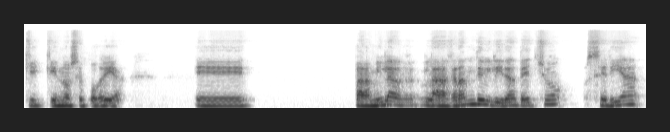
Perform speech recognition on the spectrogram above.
que, que no se podría. Eh, para mí la, gran debilidad, de hecho, sería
